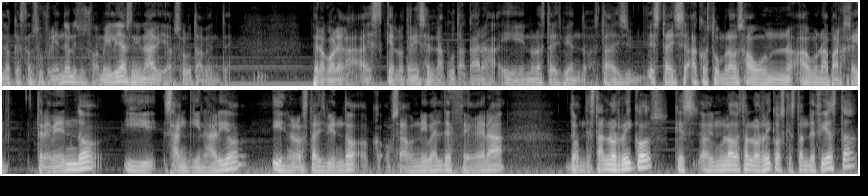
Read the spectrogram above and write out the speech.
lo que están sufriendo, ni sus familias, ni nadie, absolutamente. Pero, colega, es que lo tenéis en la puta cara y no lo estáis viendo. Estáis, estáis acostumbrados a un, a un apartheid tremendo y sanguinario y no lo estáis viendo, o sea, un nivel de ceguera donde están los ricos, que es- en un lado están los ricos que están de fiesta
